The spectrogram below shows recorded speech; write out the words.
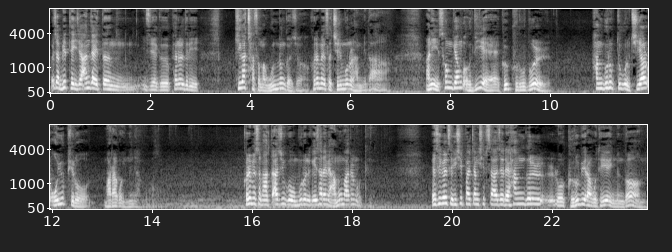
그래서 밑에 이제 앉아있던 이제 그 패널들이 기가 차서 막 웃는 거죠. 그러면서 질문을 합니다. 아니, 성경 어디에 그 그룹을 한 그룹, 두 그룹, GROUP로 말하고 있느냐고. 그러면서 막 따지고 물으니까 이 사람이 아무 말을 못해요. 에스겔서 28장 14절에 한글로 그룹이라고 되어 있는 건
